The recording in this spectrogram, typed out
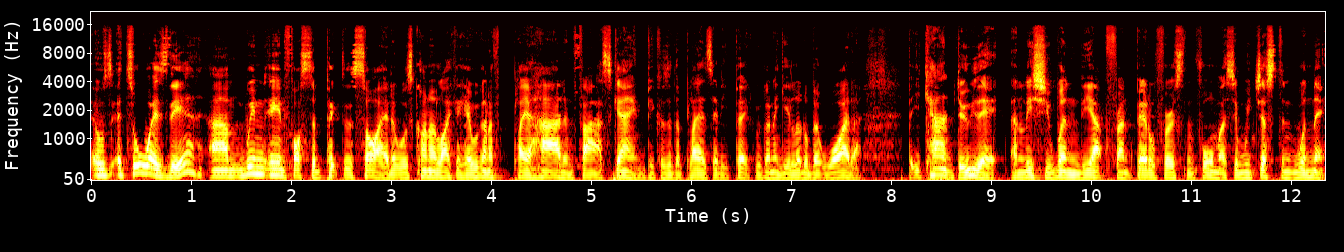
it was, it's always there. Um, when Ian Foster picked his side, it was kind of like, okay, we're going to play a hard and fast game because of the players that he picked. We're going to get a little bit wider. But you can't do that unless you win the upfront battle first and foremost, and we just didn't win that.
